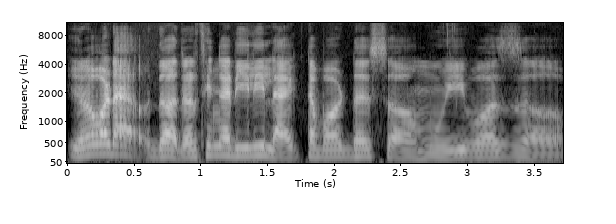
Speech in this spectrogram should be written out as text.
you know what I, the other thing i really liked about this uh, movie was uh,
